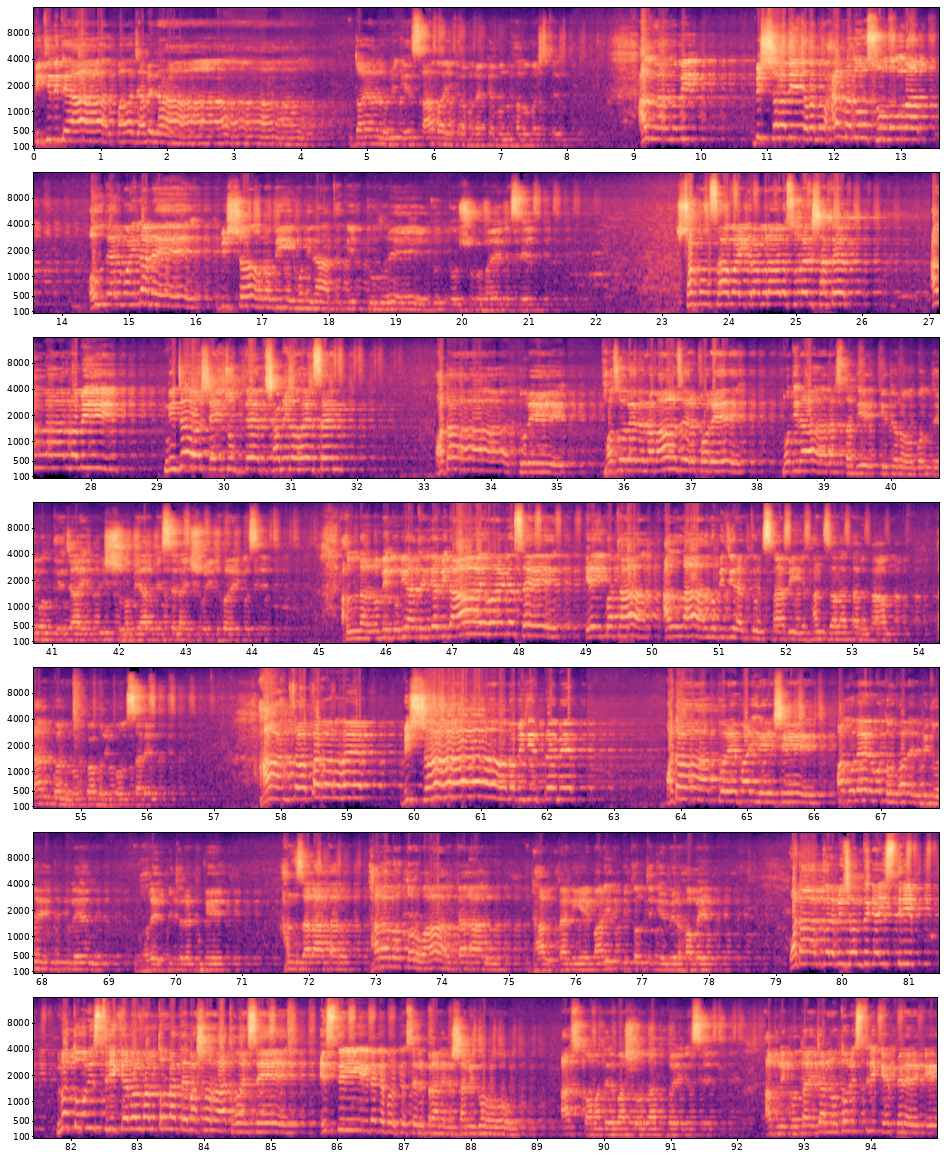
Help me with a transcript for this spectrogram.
পৃথিবীতে আর পাওয়া যাবে না। দয়াল নবীকে সাহাবাই আমরা কেমন ভালোবাসতে আল্লাহ নবী বিশ্বনবী জনাব মোহাম্মদ রাসূলুল্লাহ ওদের ময়দানে বিশ্ব নবী মদিনা থেকে একটু দূরে যুদ্ধ শুরু হয়ে গেছে। সকল সাহাবাই কেরামরা রাসূলের সাথে আল্লাহর নবী নিজেও সেই যুদ্ধের সামিল হয়েছেন। হঠাৎ করে ফজরের নামাজের পরে মদিনা রাস্তা দিয়ে কে যেন বলতে বলতে যায়, বিশ্ব নবী আর বিছানায় শহীদ হয়ে গেছে। আল্লাহর নবী দুনিয়া থেকে বিদায় হয়ে গেছে। এই কথা আল্লাহর নবীজির একজন সাহাবী হানজালা তার নাম। তারপর কবরে পৌঁছালেন। হানজালা পাগল হয়ে বিশ্ব নবীজির প্রেমে হঠাৎ করে বাইরে এসে পাগলের মতো ঘরের ভিতরে ঢুকলেন। ঘরের ভিতরে ঢুকে হানজালা তার ধারালো তরোয়ারটা আর ঢালটা নিয়ে বাড়ির ভিতর থেকে বের হবে। হঠাৎ করে পিছন থেকে স্ত্রী নতুন স্ত্রী কেবলমাত্র রাতে বাসর রাত হয়েছে। স্ত্রী ডেকে বলতেছেন প্রাণের স্বামী গো, আজ তো আমাদের বাসর রাত হয়ে গেছে। আপনি কোথায় যান নতুন স্ত্রীকে ফেলে রেখে?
